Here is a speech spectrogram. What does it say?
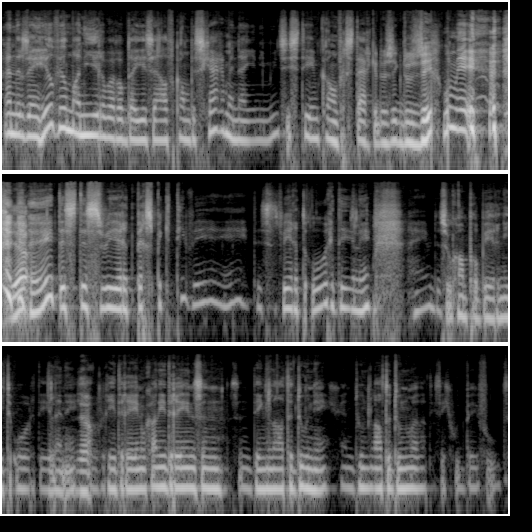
En er zijn heel veel manieren waarop dat je jezelf kan beschermen en je immuunsysteem kan versterken. Dus ik doe zeker mee. Ja. Hey, het, is, het is weer het perspectief. hè. Hey, Het is weer het oordeel. hè. Hey, Dus we gaan proberen niet te oordelen hè, Ja. over iedereen. We gaan iedereen zijn, zijn ding laten doen. Hè. En doen, laten doen waar hij zich goed bij voelt.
